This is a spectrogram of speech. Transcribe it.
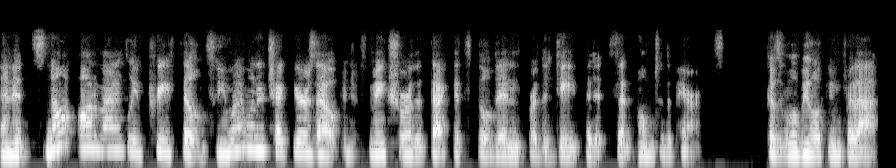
and it's not automatically pre-filled. So you might want to check yours out and just make sure that that gets filled in for the date that it's sent home to the parents, because we'll be looking for that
